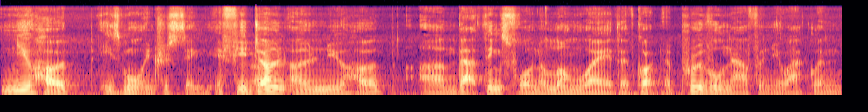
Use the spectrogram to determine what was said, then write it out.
New Hope is more interesting. If you don't own New Hope, um, that thing's fallen a long way. They've got approval now for New Acland.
